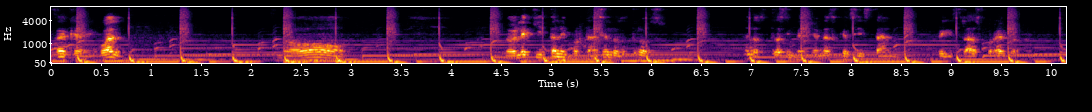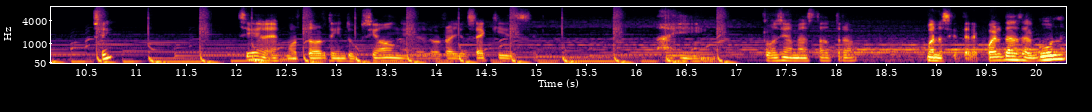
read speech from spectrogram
O sea que igual no, no le quita la importancia a los otros, a las otras invenciones que sí están registradas por él, Sí, Sí, el motor de inducción, los rayos X. Ay, ¿cómo se llama esta otra? Bueno, si te recuerdas alguna.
